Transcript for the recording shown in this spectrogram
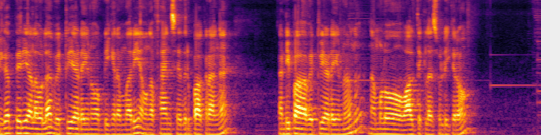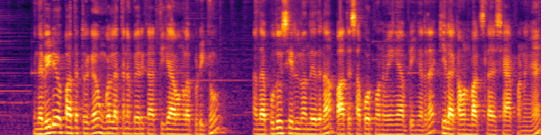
மிகப்பெரிய அளவில் வெற்றி அடையணும் அப்படிங்கிற மாதிரி அவங்க ஃபேன்ஸ் எதிர்பார்க்குறாங்க. கண்டிப்பாக வெற்றி அடையணும்னு நம்மளும் வாழ்த்துக்களை சொல்லிக்கிறோம். இந்த வீடியோ பார்த்துட்ருக்க உங்கள் எத்தனை பேர் கார்த்திகா அவங்கள பிடிக்கும்? அந்த புது சீரியல் வந்ததுன்னா பார்த்து சப்போர்ட் பண்ணுவீங்க அப்படிங்கிறத கீழே கமெண்ட் பாக்ஸில் ஷேர் பண்ணுங்கள்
